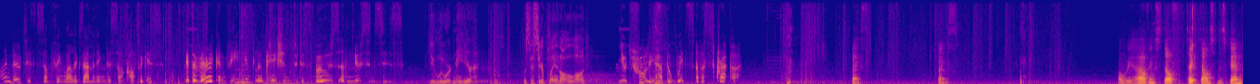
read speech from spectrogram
I noticed something while examining this sarcophagus. It's a very convenient location to dispose of nuisances. You lured me here. Was this your plan all along? You truly have the wits of a scrapper. Thanks. Thanks. Are we having stealth takedowns in this game?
